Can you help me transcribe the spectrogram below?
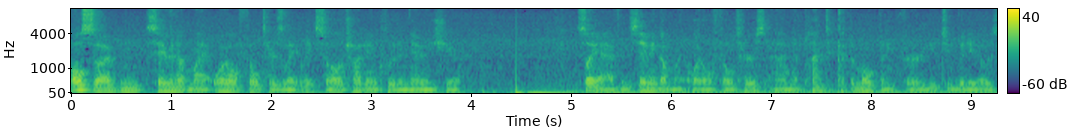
also, I've been saving up my oil filters lately, so I'll try to include an image here. So yeah, I've been saving up my oil filters, and I plan to cut them open for YouTube videos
